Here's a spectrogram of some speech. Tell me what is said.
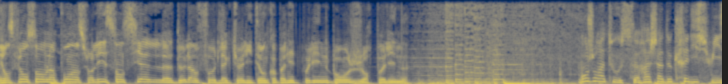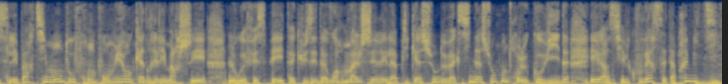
Et on se fait ensemble un point sur l'essentiel de l'info de l'actualité en compagnie de Pauline. Bonjour Pauline. Bonjour à tous. Rachat de Crédit Suisse. Les partis montent au front pour mieux encadrer les marchés. L'OFSP est accusé d'avoir mal géré l'application de vaccination contre le Covid et un ciel couvert cet après-midi.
